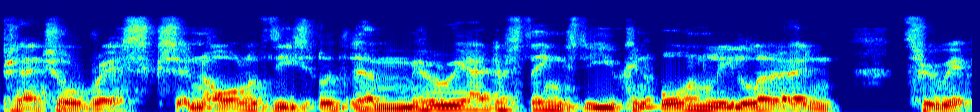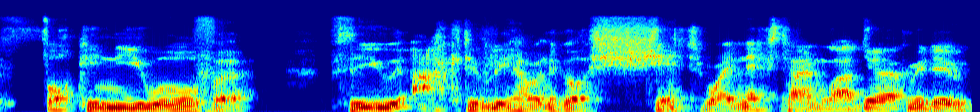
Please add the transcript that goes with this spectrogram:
potential risks and all of these other myriad of things that you can only learn through it fucking you over so you actively having to go shit right next time lads yeah. what can we do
